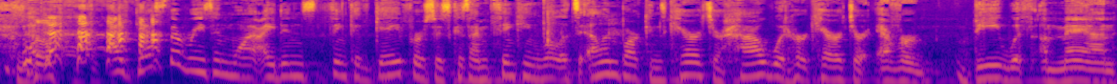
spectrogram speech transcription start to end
I guess the reason why I didn't think of gay first is because I'm thinking, well, it's Ellen Barkin's character. How would her character ever be with a man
